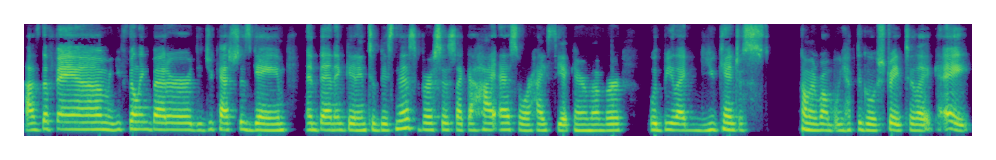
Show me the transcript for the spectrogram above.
How's the fam? Are you feeling better? Did you catch this game? And then get into business versus like a high S or high C, I can't remember, would be like, you can't just come and rumble. You have to go straight to like, Hey,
